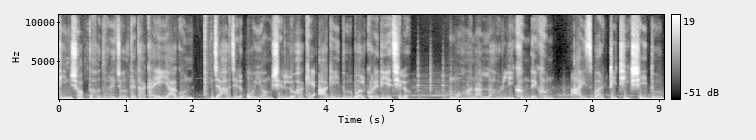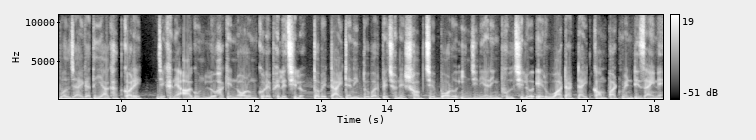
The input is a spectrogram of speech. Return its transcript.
তিন সপ্তাহ ধরে জ্বলতে থাকা এই আগুন জাহাজের ওই অংশের লোহাকে আগেই দুর্বল করে দিয়েছিল। মহান আল্লাহর লিখন দেখুন আইসবার্গটি ঠিক সেই দুর্বল জায়গাতেই আঘাত করে, যেখানে আগুন লোহাকে নরম করে ফেলেছিল। তবে টাইটানিক ডোবার পেছনে সবচেয়ে বড় ইঞ্জিনিয়ারিং ভুল ছিল এর ওয়াটার টাইট কম্পার্টমেন্ট ডিজাইনে।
